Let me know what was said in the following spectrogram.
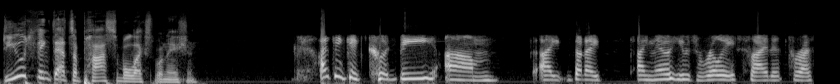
Do you think that's a possible explanation? I think it could be. Um, I but I I know he was really excited for us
